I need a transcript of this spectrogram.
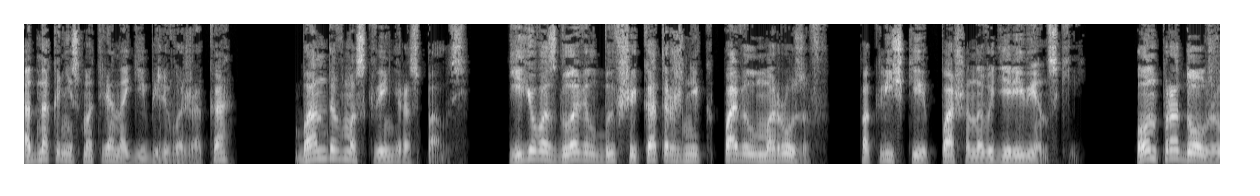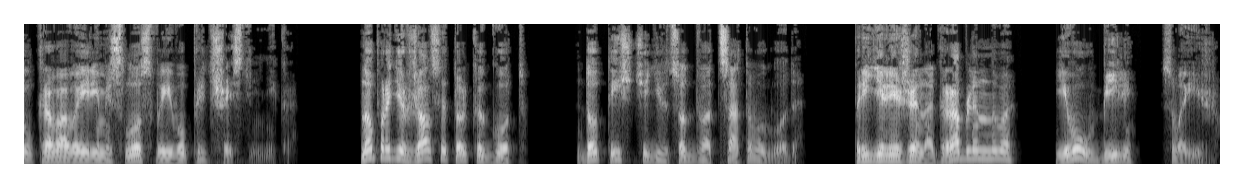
Однако, несмотря на гибель вожака, банда в Москве не распалась. Ее возглавил бывший каторжник Павел Морозов по кличке Паша Новодеревенский. Он продолжил кровавое ремесло своего предшественника. Но продержался только год, до 1920 года. При дележе награбленного его убили свои же.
